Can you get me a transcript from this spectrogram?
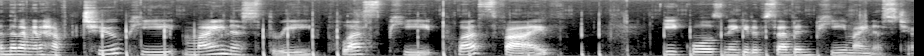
And then I'm going to have 2p minus 3 plus p plus 5 equals negative 7p minus 2.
